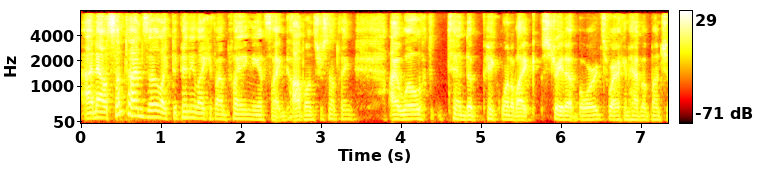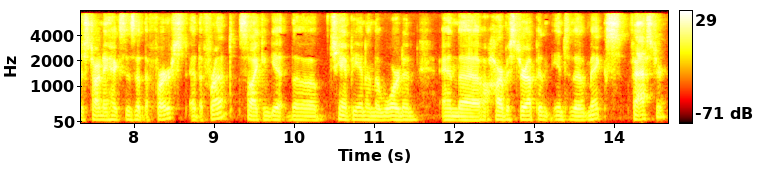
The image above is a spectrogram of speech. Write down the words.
Uh, now sometimes though, like depending like if I'm playing against like goblins or something, I will tend to pick one of like straight up boards where I can have a bunch of starting hexes at the first at the front, so I can get the champion and the warden and the harvester up in, into the mix faster.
